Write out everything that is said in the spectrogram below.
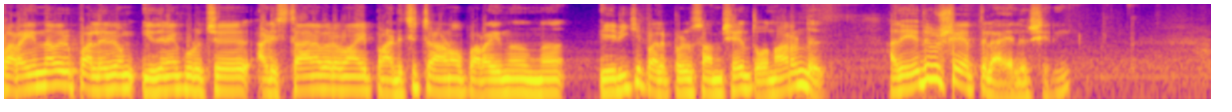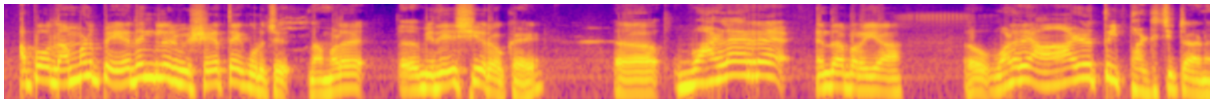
പറയുന്നവർ പലരും ഇതിനെക്കുറിച്ച് അടിസ്ഥാനപരമായി പഠിച്ചിട്ടാണോ പറയുന്നതെന്ന് എനിക്ക് പലപ്പോഴും സംശയം തോന്നാറുണ്ട്. അത് ഏത് വിഷയത്തിലായാലും ശരി. അപ്പോൾ നമ്മളിപ്പോൾ ഏതെങ്കിലും ഒരു വിഷയത്തെക്കുറിച്ച് നമ്മൾ വിദേശീയരൊക്കെ വളരെ എന്താ പറയുക വളരെ ആഴത്തിൽ പഠിച്ചിട്ടാണ്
